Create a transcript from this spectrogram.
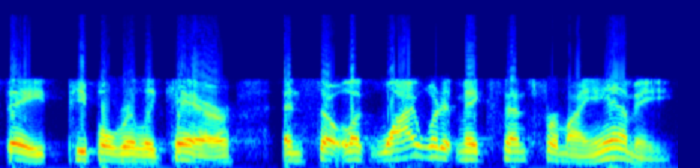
State. People really care. And so, like, why would it make sense for Miami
